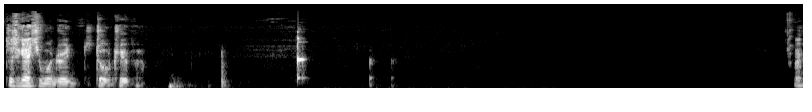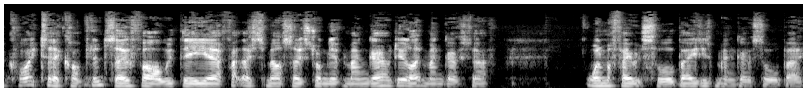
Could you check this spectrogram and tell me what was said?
just in case you're wondering, Stormtrooper. I'm quite uh, confident so far with the uh, fact that I smell so strongly of mango. I do like mango stuff. One of my favourite sorbets is mango sorbet.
